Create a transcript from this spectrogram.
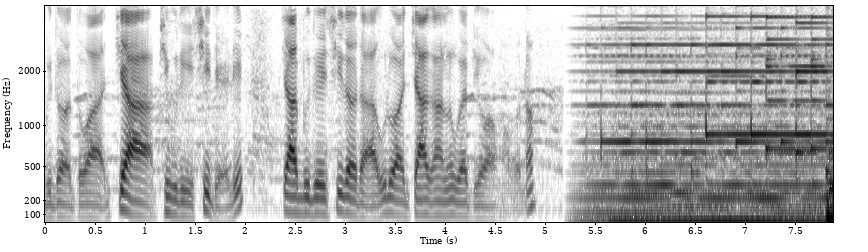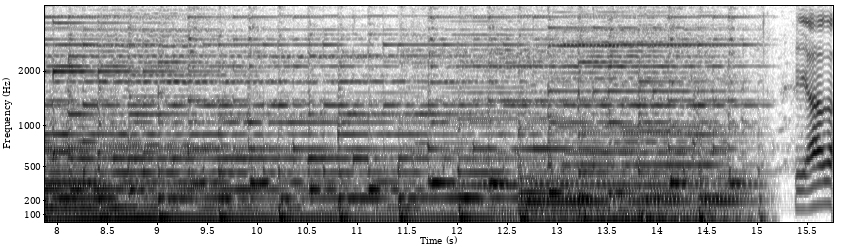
ပြီးတော့သူကကြာဖြူတွေရှိတယ်လေကြာဖြူတွေရှိတော့ဒါအခုတို့ကကြာကန်လို့ပဲပြောရမှာပေါ့နော်ဖျားက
